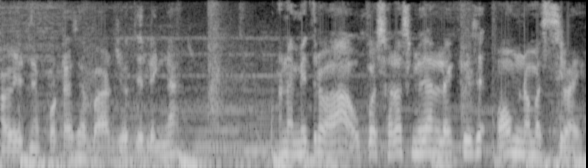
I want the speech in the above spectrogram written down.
આવી રીતના ફોટા છે બાર જ્યોતિર્લિંગના. અને મિત્રો, હા, ઉપર સરસ મજાનું લખ્યું છે, ઓમ નમઃ શિવાય.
